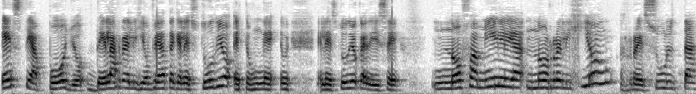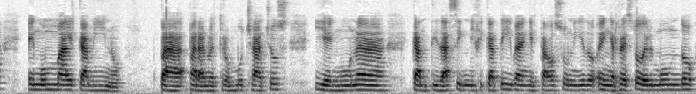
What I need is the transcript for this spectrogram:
Este apoyo de la religión, fíjate que el estudio, este es un, eh, el estudio que dice, no familia, no religión, resulta en un mal camino pa- para nuestros muchachos y en una cantidad significativa en Estados Unidos, en el resto del mundo,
